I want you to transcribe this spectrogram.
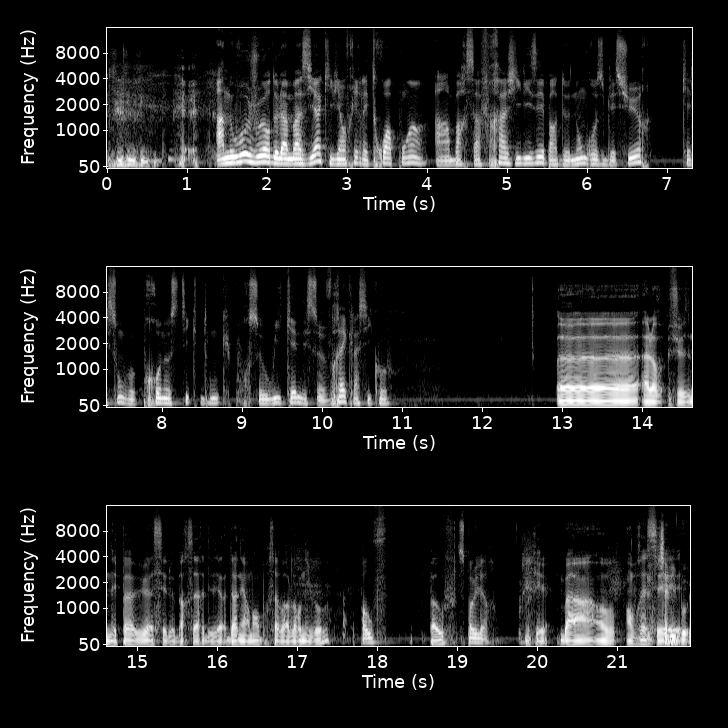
un nouveau joueur de la Masia qui vient offrir les 3 points à un Barça fragilisé par de nombreuses blessures. Quels sont vos pronostics donc pour ce week-end et ce vrai classico? Euh, alors, je n'ai pas vu assez le Barça dernièrement pour savoir leur niveau. Pas ouf. Pas ouf. Spoiler. Ok. Bah, en, en vrai, c'est. Xavi Ball.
